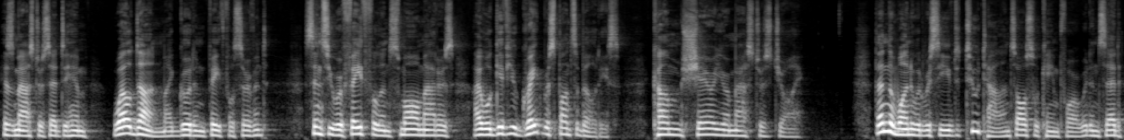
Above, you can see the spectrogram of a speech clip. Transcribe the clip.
His master said to him, Well done, my good and faithful servant. Since you were faithful in small matters, I will give you great responsibilities. Come, share your master's joy. Then the one who had received two talents also came forward and said,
